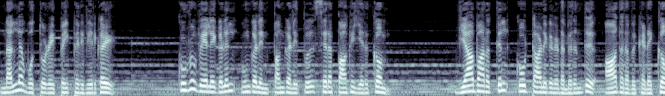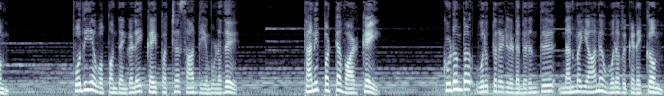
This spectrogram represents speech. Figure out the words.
நல்ல ஒத்துழைப்பை பெறுவீர்கள். குழு வேலைகளில் உங்களின் பங்களிப்பு சிறப்பாக இருக்கும். வியாபாரத்தில் கூட்டாளிகளிடமிருந்து ஆதரவு கிடைக்கும். புதிய ஒப்பந்தங்களை கைப்பற்ற சாத்தியமுள்ளது. தனிப்பட்ட வாழ்க்கை. குடும்ப உறுப்பினர்களிடமிருந்து நன்மையான உறவு கிடைக்கும்.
